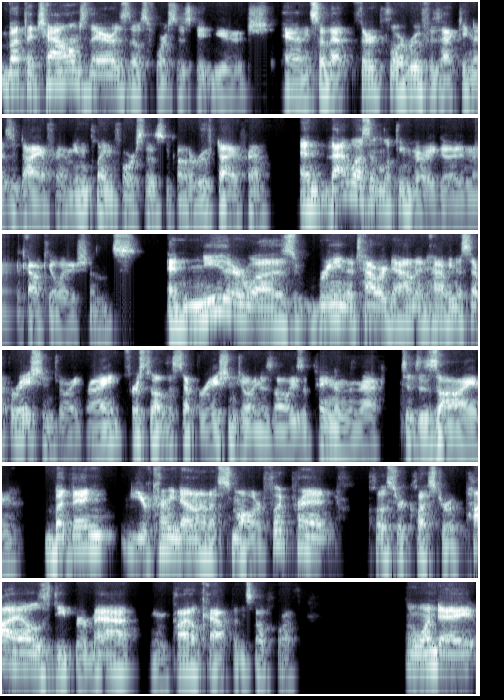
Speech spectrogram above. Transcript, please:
But the challenge there is those forces get huge. And so that third floor roof is acting as a diaphragm, in plane forces, we call it a roof diaphragm. And that wasn't looking very good in the calculations. And neither was bringing the tower down and having a separation joint, right? First of all, the separation joint is always a pain in the neck to design. But then you're coming down on a smaller footprint. closer cluster of piles, deeper mat, and pile cap, and so forth. One day,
